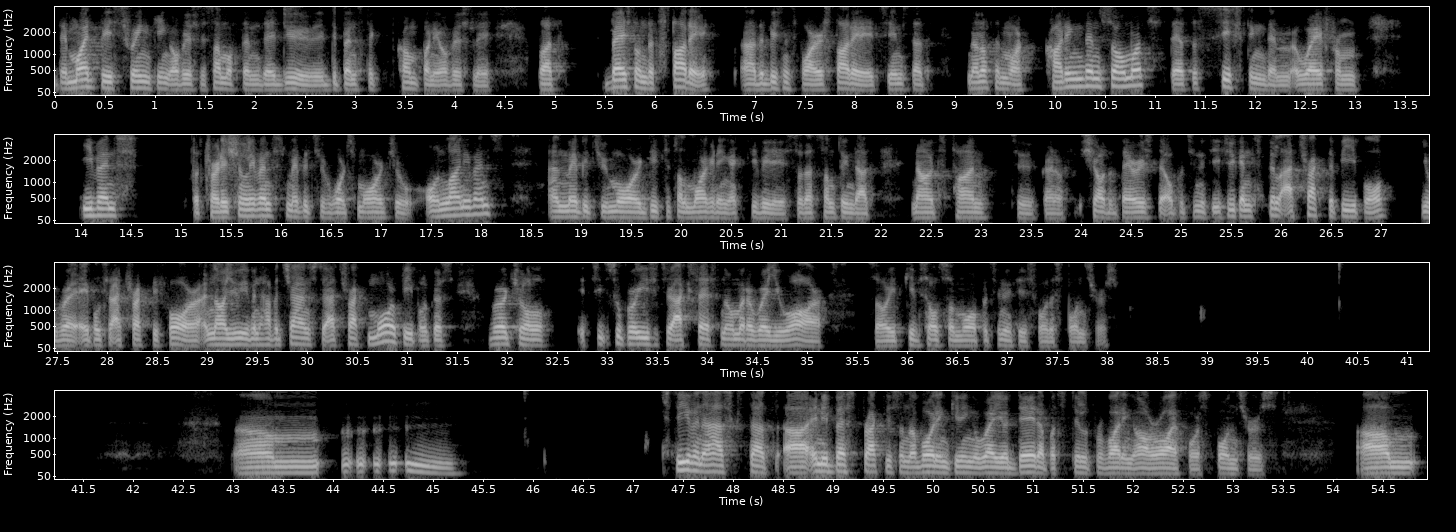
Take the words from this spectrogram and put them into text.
They might be shrinking, obviously, some of them they do. It depends the company, obviously. But based on that study, uh, the Business Wire study, it seems that none of them are cutting them so much. They're just shifting them away from events, the traditional events, maybe towards more to online events and maybe to more digital marketing activities. So that's something that now it's time to kind of show that there is the opportunity. If you can still attract the people you were able to attract before, and now you even have a chance to attract more people because virtual, it's super easy to access no matter where you are. So it gives also more opportunities for the sponsors. Um, mm, mm, mm, Stephen asks that uh, any best practice on avoiding giving away your data but still providing ROI for sponsors. Um,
